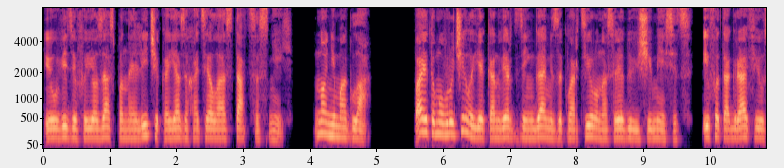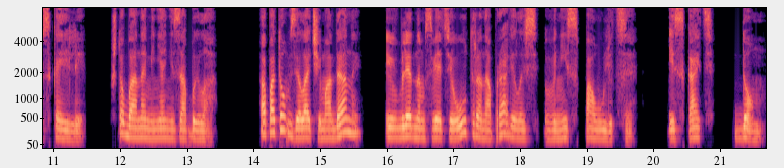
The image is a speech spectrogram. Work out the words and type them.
и, увидев ее заспанное личико, я захотела остаться с ней, но не могла. Поэтому вручила ей конверт с деньгами за квартиру на следующий месяц и фотографию с Кейли, чтобы она меня не забыла. А потом взяла чемоданы и в бледном свете утра направилась вниз по улице искать дом.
